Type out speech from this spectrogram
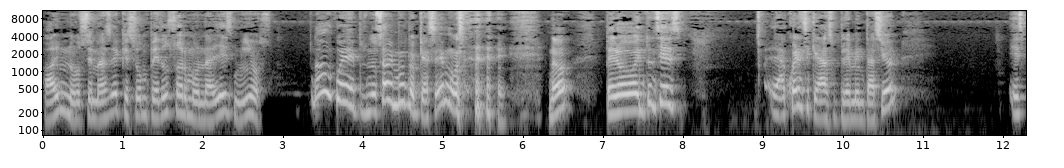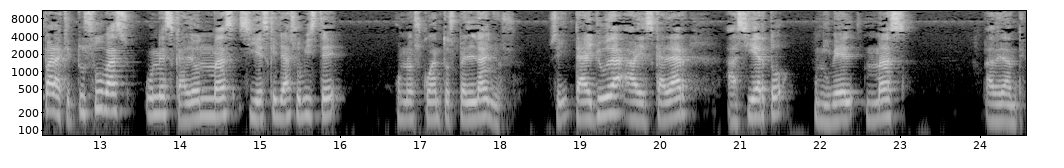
ay, no, se me hace que son pedos hormonales míos. No, güey, pues no sabemos lo que hacemos, ¿no? Pero entonces, acuérdense que la suplementación es para que tú subas un escalón más si es que ya subiste unos cuantos peldaños, ¿sí? Te ayuda a escalar a cierto nivel más adelante.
